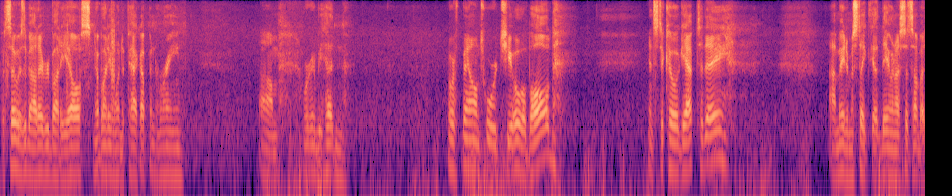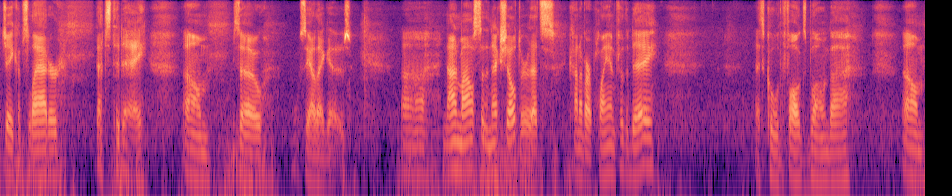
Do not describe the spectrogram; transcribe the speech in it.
but so is about everybody else. Nobody wanted to pack up in the rain. Um, we're going to be heading northbound toward Cheoah Bald in Stecoah Gap today. I made a mistake the other day when I said something about Jacob's Ladder. That's today. Um, so we'll see how that goes. Uh, nine miles to the next shelter. That's kind of our plan for the day. That's cool. The fog's blowing by. Um,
